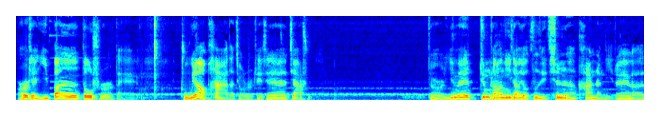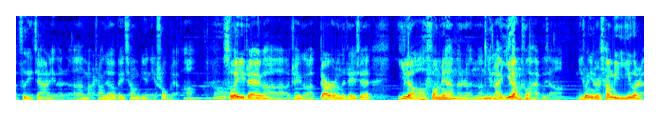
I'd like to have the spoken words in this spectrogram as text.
而且一般都是得主要怕的就是这些家属，就是因为经常你想有自己亲人看着你这个自己家里的人马上就要被枪毙，你受不了，嗯所以这个这个边上的这些医疗方面的人呢，你来一辆车还不行。你说你这枪毙一个人，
